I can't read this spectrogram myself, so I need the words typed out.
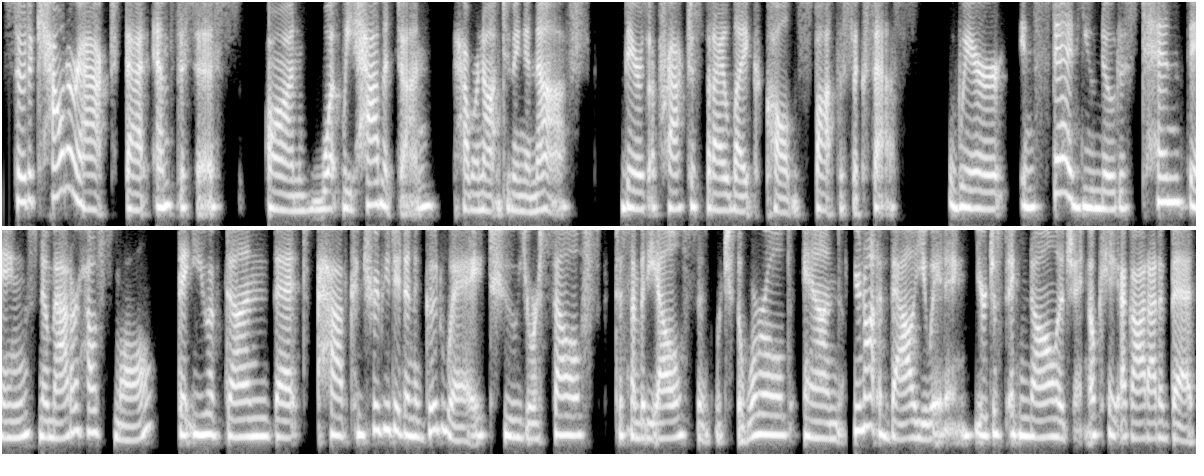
So, to counteract that emphasis on what we haven't done, how we're not doing enough, there's a practice that I like called Spot the Success, where instead you notice 10 things, no matter how small, that you have done that have contributed in a good way to yourself, to somebody else, or to the world. And you're not evaluating, you're just acknowledging, okay, I got out of bed.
